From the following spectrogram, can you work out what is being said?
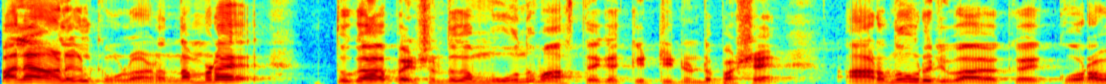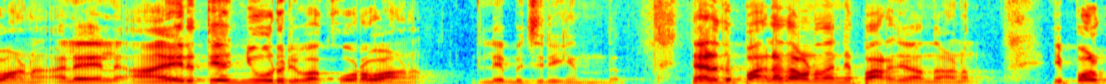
പല ആളുകൾക്കും ഉള്ളതാണ്. നമ്മുടെ തുക പെൻഷൻ തുക മൂന്ന് മാസത്തേക്ക് കിട്ടിയിട്ടുണ്ട്. പക്ഷേ അറുന്നൂറ് രൂപയൊക്കെ കുറവാണ്. അല്ലെങ്കിൽ ആയിരത്തി അഞ്ഞൂറ് രൂപ കുറവാണ്. ലഭിച്ചിരിക്കുന്നത്. ഞാനിത് പലതവണ തന്നെ പറഞ്ഞു തന്നതാണ്. ഇപ്പോൾ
